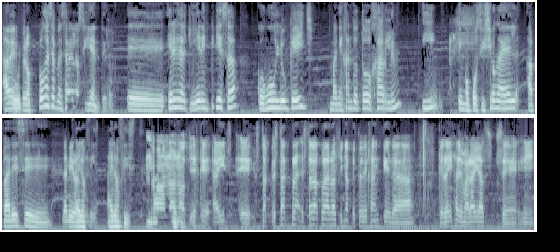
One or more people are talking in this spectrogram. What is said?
A ver, pero pónganse a pensar en lo siguiente. Eh, Eres de alquiler empieza con un Luke Cage manejando todo Harlem y en oposición a él aparece Danny Iron. Fist. Iron Fist. No, no, no, es que ahí eh, está, está cla- estaba claro al final que te dejan que la que la hija de Marayas se i-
